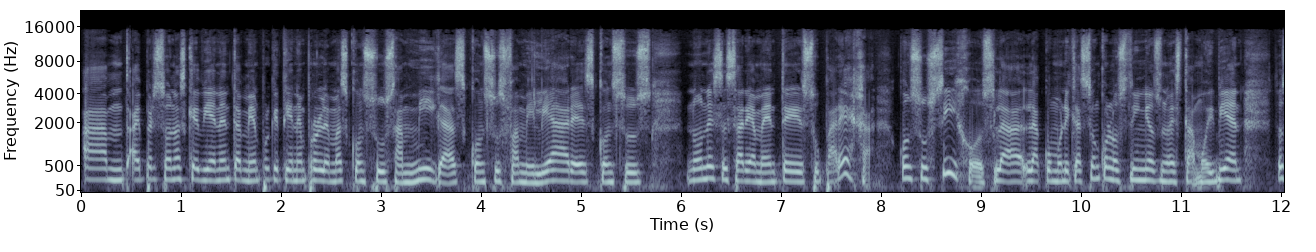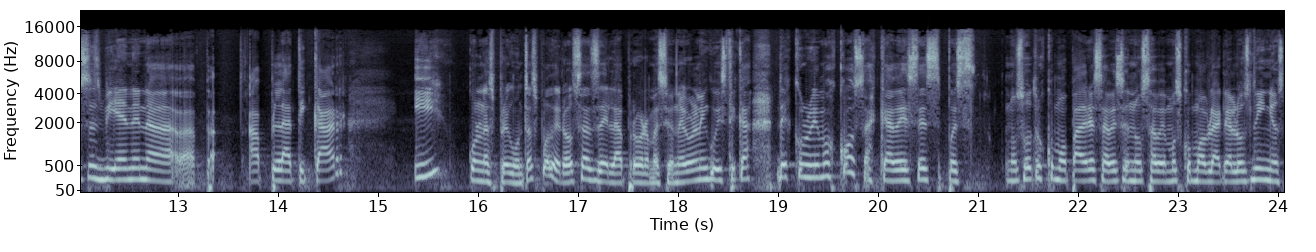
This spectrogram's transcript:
Am, hay personas que vienen también porque tienen problemas con sus amigas, con sus familiares, con sus, no necesariamente su pareja, con sus hijos. La, la comunicación con los niños no está muy bien. Entonces vienen a, a- a platicar y con las preguntas poderosas de la programación neurolingüística descubrimos cosas que a veces pues nosotros como padres a veces no sabemos cómo hablarle a los niños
